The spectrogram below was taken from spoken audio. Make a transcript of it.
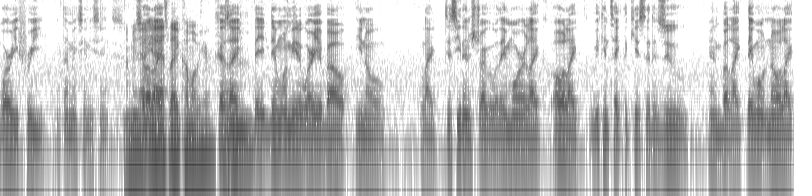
worry free if that makes any sense I mean, So, that, yeah, like, that's why they come over here. because like Mhm. they didn't want me to worry about you know like to see them struggle they more like oh like we can take the kids to the zoo and but like they won't know like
